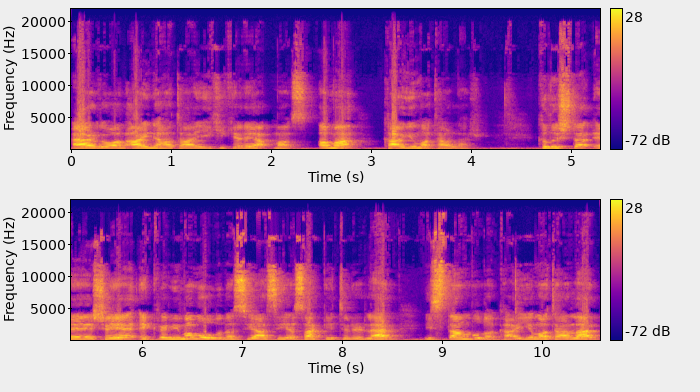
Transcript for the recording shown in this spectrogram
Erdoğan aynı hatayı iki kere yapmaz ama kayyum atarlar. Kılıçta e, şeye Ekrem İmamoğlu'na siyasi yasak getirirler. İstanbul'a kayyum atarlar.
